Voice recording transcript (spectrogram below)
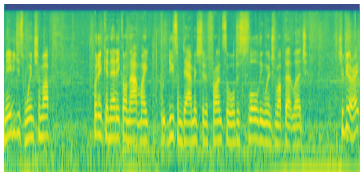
maybe just winch him up. Putting kinetic on that might do some damage to the front. So we'll just slowly winch him up that ledge. Should be all right.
